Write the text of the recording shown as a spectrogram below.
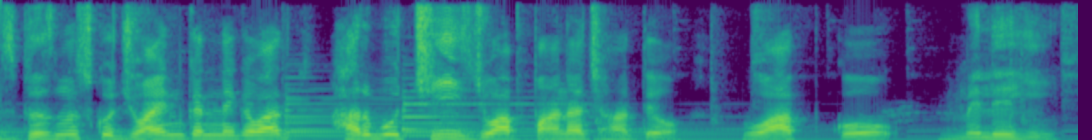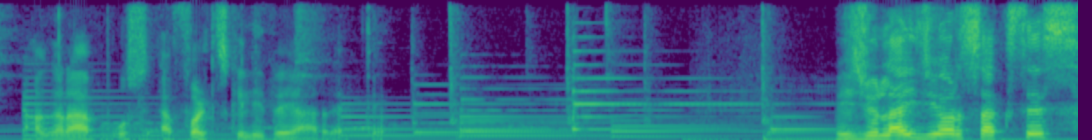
इस बिज़नेस को ज्वाइन करने के बाद हर वो चीज़ जो आप पाना चाहते हो, वो आपको मिलेगी अगर आप उस एफर्ट्स के लिए तैयार रहते हो। Visualise your success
